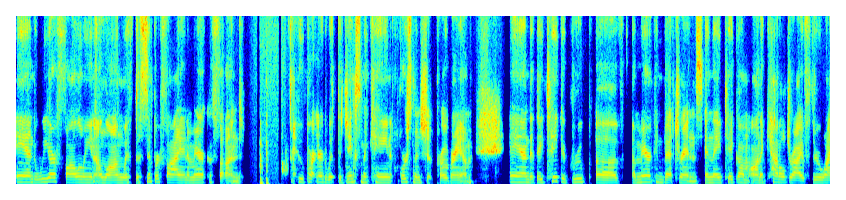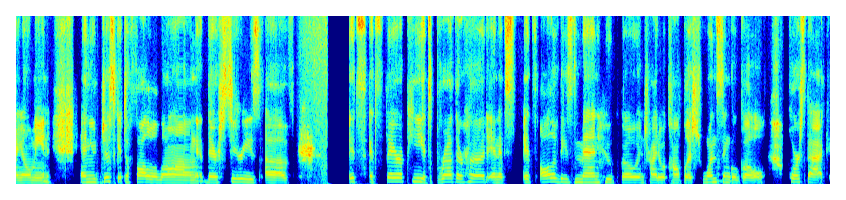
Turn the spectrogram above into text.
And we are following along with the Semper Fi in America Fund who partnered with the Jinx McCain Horsemanship Program. And they take a group of American veterans and they take them on a cattle drive through Wyoming. And you just get to follow along their series of it's it's therapy it's brotherhood and it's it's all of these men who go and try to accomplish one single goal horseback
